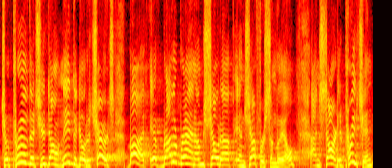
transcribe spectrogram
to prove that you don't need to go to church. But if Brother Branham showed up in Jeffersonville and started preaching,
